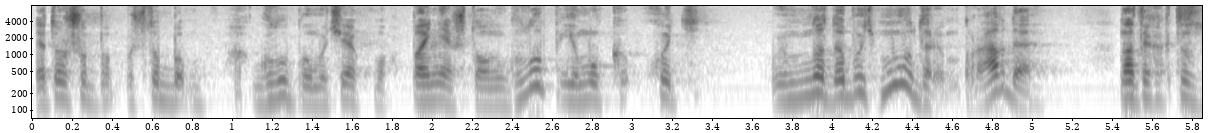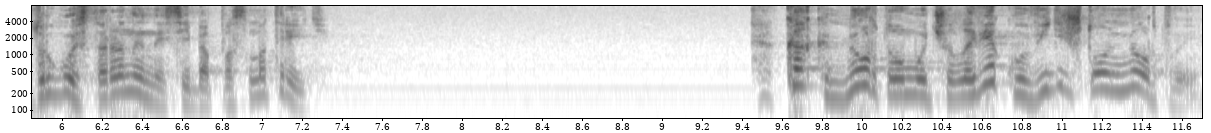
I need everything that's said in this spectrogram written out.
Для того, чтобы, чтобы глупому человеку понять, что он глуп, ему хоть ему надо быть мудрым, правда? Надо как-то с другой стороны на себя посмотреть. Как мертвому человеку увидеть, что он мертвый?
